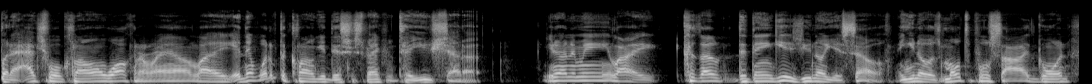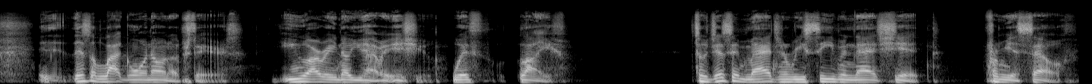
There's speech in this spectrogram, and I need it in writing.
But an actual clone walking around like, and then what if the clone get disrespectful? Tell you shut up. You know what I mean? Like, because the thing is, you know yourself, and you know there's multiple sides going. There's a lot going on upstairs you already know you have an issue with life. So just imagine receiving that shit from yourself.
